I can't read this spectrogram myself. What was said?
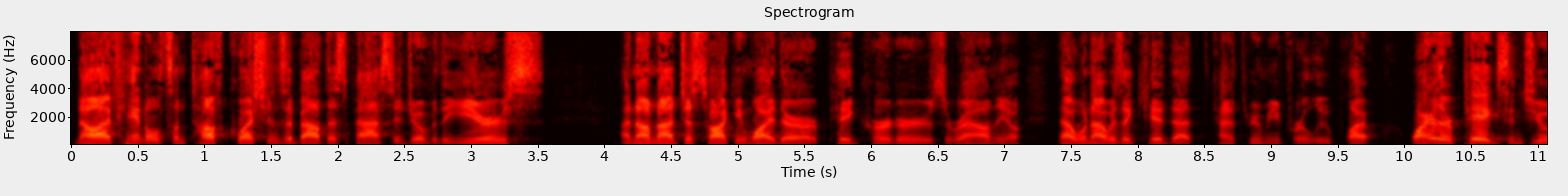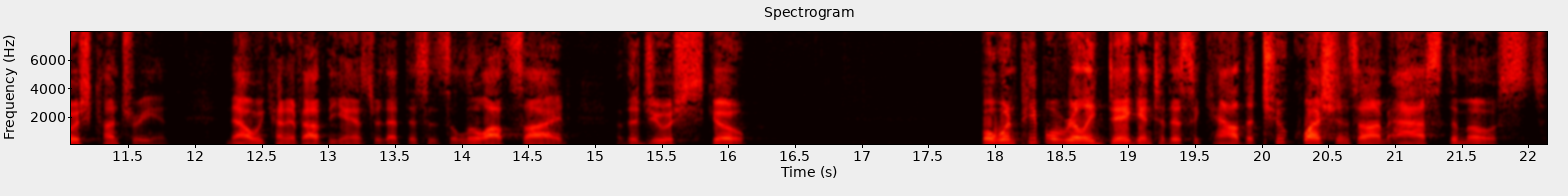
Now, I've handled some tough questions about this passage over the years. And I'm not just talking why there are pig herders around. You know, that when I was a kid, that kind of threw me for a loop. Why, why are there pigs in Jewish country? And now we kind of have the answer that this is a little outside of the Jewish scope. But when people really dig into this account, the two questions that I'm asked the most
